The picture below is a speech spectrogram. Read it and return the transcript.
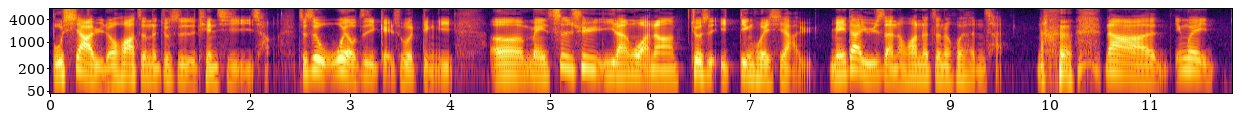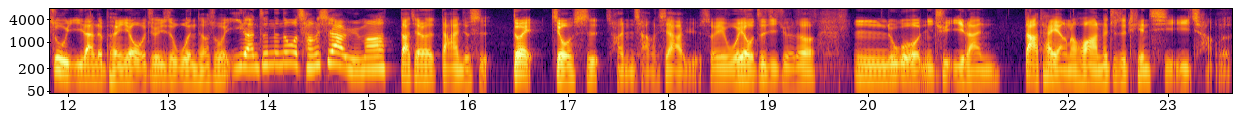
不下雨的话，真的就是天气异常，这是我有自己给出的定义。呃，每次去宜兰玩啊，就是一定会下雨。没带雨伞的话，那真的会很惨。那那因为住宜兰的朋友，我就一直问他说：“宜兰真的那么常下雨吗？”大家的答案就是对，就是很常下雨。所以我有自己觉得，嗯，如果你去宜兰。大太阳的话，那就是天气异常了。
